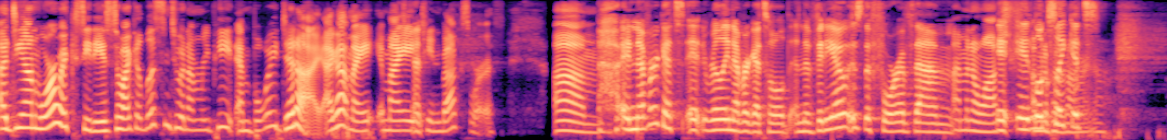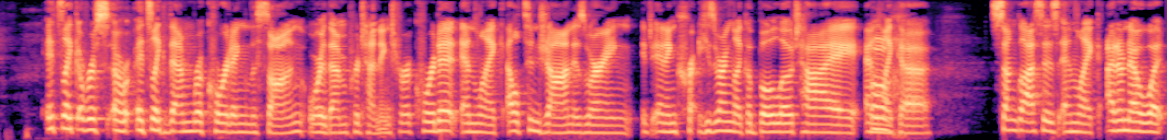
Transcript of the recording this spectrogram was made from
a Dionne Warwick CD so I could listen to it on repeat and boy did I. I got my my 18 bucks worth. Um It never gets. It really never gets old. And the video is the four of them. I'm going to watch It- it looks like on it's- right. It's like a, or it's like them recording the song or them pretending to record it. And like Elton John is wearing an incre- he's wearing like a bolo tie and Ugh. like a sunglasses and like I don't know what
